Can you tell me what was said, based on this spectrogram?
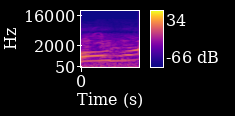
Oh no!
